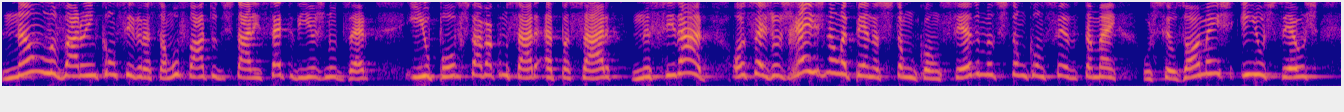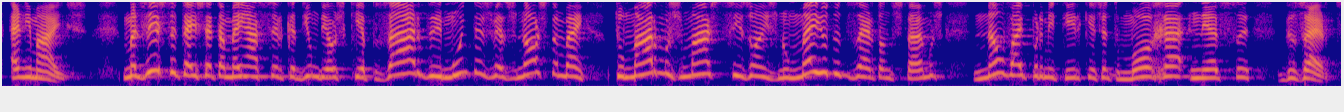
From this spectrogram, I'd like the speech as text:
não levaram em consideração o fato de estarem sete dias no deserto e o povo estava a começar a passar necessidade. Ou seja, os reis não apenas estão com sede, mas estão com sede também os seus homens e os seus animais. Mas este texto é também acerca de um Deus que, apesar de muitas vezes nós também tomarmos más decisões no meio do deserto onde estamos, não vai permitir que a gente morra nesse deserto.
